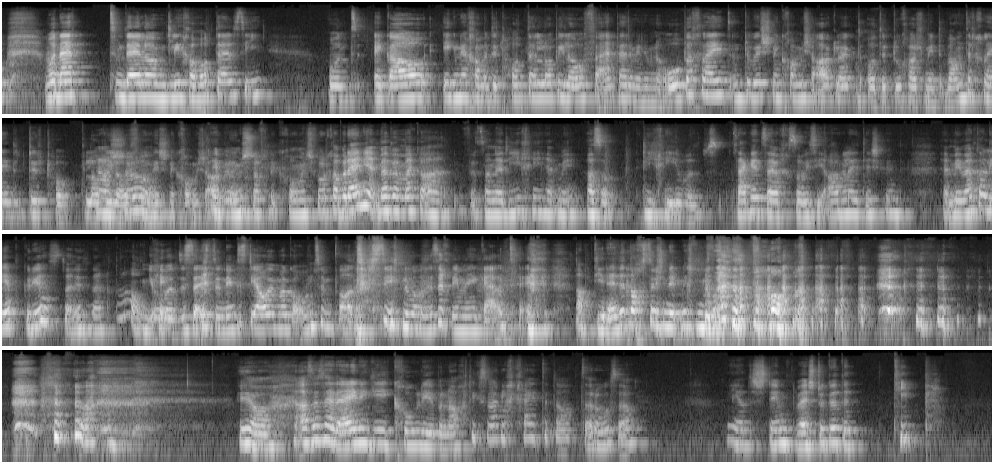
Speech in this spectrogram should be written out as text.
Die dann zum Teil auch im gleichen Hotel sind. Und egal, irgendwie kann man durch die Hotellobby laufen, entweder mit einem Oberkleid und du wirst nicht komisch angeschaut, oder du kannst mit Wanderkleidern durch die Ho- Lobby Ah, schon. laufen und wirst nicht komisch Ich bin mir angeschaut. schon ein bisschen komisch vor. Aber eine hat mir eben mega, so eine Reiche hat mich, also Reiche, ich sage jetzt einfach so, wie sie angelegt ist, hat mich mega lieb gegrüßt. Und ich dachte, oh, okay. Ja, das heisst ja nicht, dass die alle immer unsympathisch sind, nur weil sie ein bisschen mehr Geld haben. Aber die reden doch sonst nicht mit dem Fußball. Ja, also es hat einige coole Übernachtungsmöglichkeiten hier, der Rosa. ja, das stimmt. Weißt du gerade einen Tipp?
